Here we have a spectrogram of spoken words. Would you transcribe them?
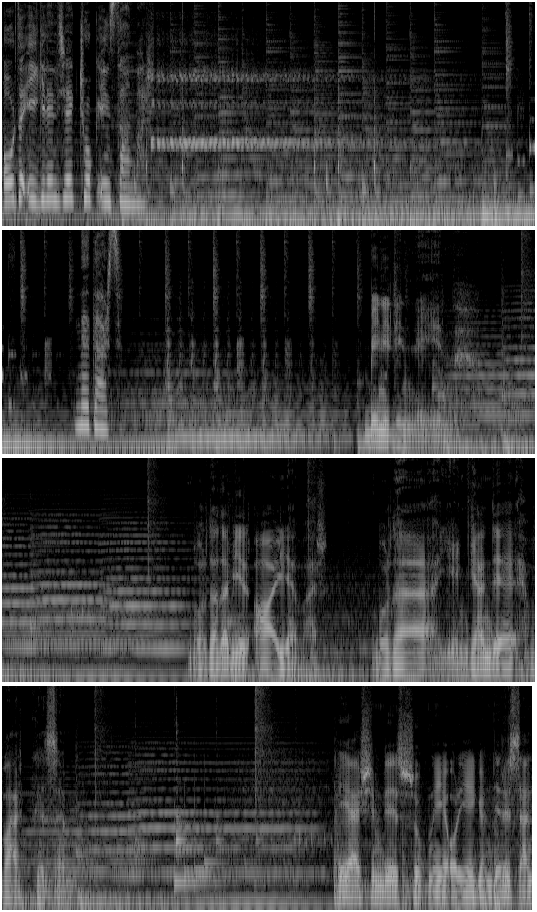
Orada ilgilenecek çok insan var. Ne dersin? Beni dinleyin. Burada da bir aile var. Burada yengen de var kızım. Eğer şimdi Sukne'yi oraya gönderirsen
